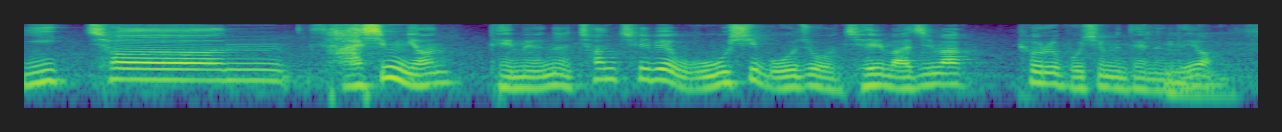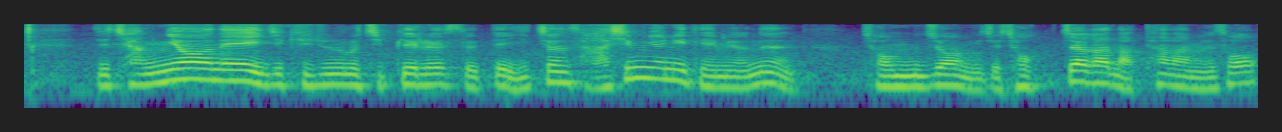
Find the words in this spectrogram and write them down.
2040년 되면은 1755조 원 제일 마지막 표를 보시면 되는데요. 이제 작년에 이제 기준으로 집계를 했을 때 2040년이 되면은 점점 이제 적자가 나타나면서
